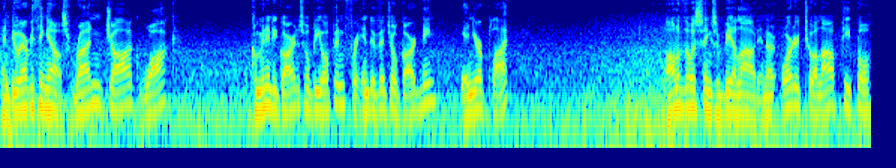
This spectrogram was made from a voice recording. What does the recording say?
and do everything else. Run, jog, walk. Community gardens will be open for individual gardening in your plot. All of those things will be allowed. In order to allow people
